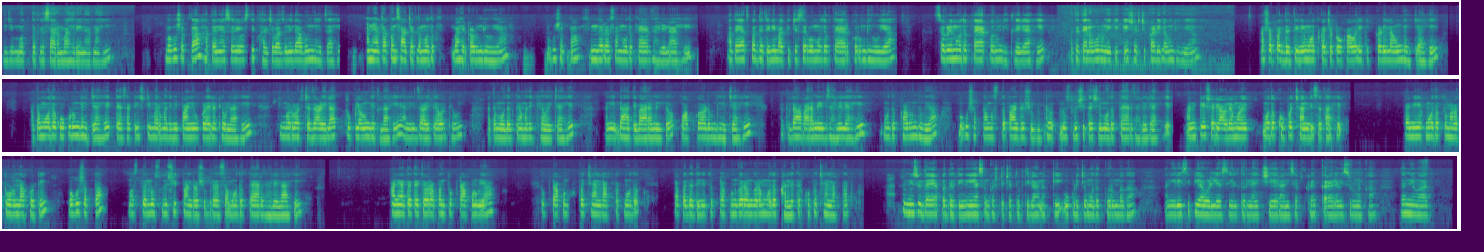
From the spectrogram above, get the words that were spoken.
म्हणजे मोदकातलं सारण बाहेर येणार नाही. बघू शकता हाताने असं व्यवस्थित खालच्या बाजूने दाबून घ्यायचं आहे. आणि आता आपण साच्यातला मोदक बाहेर काढून घेऊया. बघू शकता. सुंदर असा मोदक तयार झालेला आहे. आता याच पद्धतीने बाकीचे सर्व मोदक तयार करून घेऊया. सगळे मोदक तयार करून घेतलेले आहेत. आता त्याला वरून एक एक केशरची काडी लावून घेऊया. अशा पद्धतीने मोदकाच्या टोकावर एक एक कडी लावून घ्यायची आहे. आता मोदक उकडून घ्यायचे आहेत. त्यासाठी स्टीमरमध्ये मी पाणी उकळायला ठेवलं आहे. स्टीमरवरच्या जाळीला तूप लावून घेतलं आहे आणि जाळी त्यावर ठेवून आता मोदक त्यामध्ये ठेवायचे आहेत. आणि दहा ते बारा मिनटं वाफ काढून घ्यायची आहे. आता दहा बारा मिनिट झालेले आहे. मोदक काढून घेऊया. बघू शकता मस्त पांढरे शुभ्र लुसलुशीत असे मोदक तयार झालेले आहेत. आणि केशर लावल्यामुळे मोदक खूपच छान दिसत आहेत. तर मी एक मोदक तुम्हाला तोडून दाखवते. बघू शकता मस्त लुसलुशीत पांढरा शुभ्र असा मोदक तयार झालेला आहे. आणि आता त्याच्यावर आपण तूप टाकूया. तूप टाकून खूपच छान लागतात मोदक. या पद्धतीने तूप टाकून गरम गरम मोदक खाल्ले तर खूपच छान लागतात. तुम्ही सुद्धा या पद्धतीने या संकष्ट चतुर्थीला नक्की उकडीचे मोदक करून बघा. आणि रेसिपी आवडली असेल तर लाईक शेअर आणि सबस्क्राईब करायला विसरू नका. धन्यवाद.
